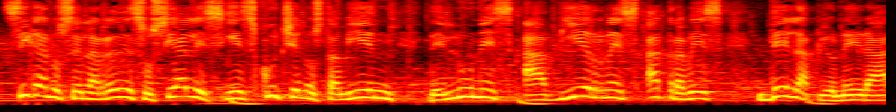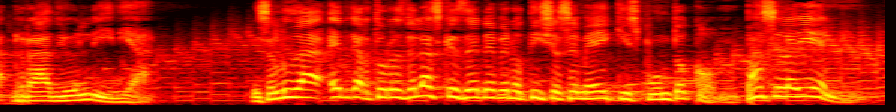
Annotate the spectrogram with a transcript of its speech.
Síganos en las redes sociales y escúchenos también de lunes a viernes a través de la Pionera Radio en línea. Le saluda Edgar Torres Velázquez de nvnoticiasmx.com. Pásela bien.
